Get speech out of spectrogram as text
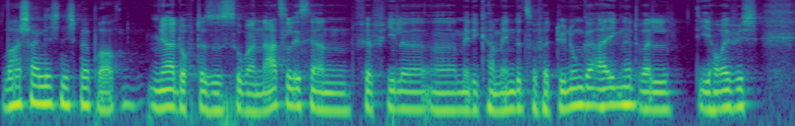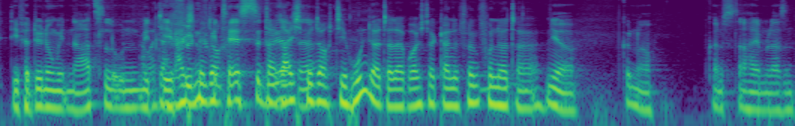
wahrscheinlich nicht mehr brauchen. Ja, doch, das ist super. Nazel ist ja für viele äh, Medikamente zur Verdünnung geeignet, weil die häufig die Verdünnung mit Nazel und Aber mit da reicht G5 mir doch- getestet Da wird. reicht ja. mir doch die 100er, da brauche ich doch keine 500er. Ja, genau. Kannst daheim lassen.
